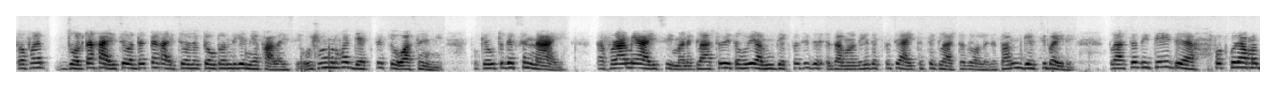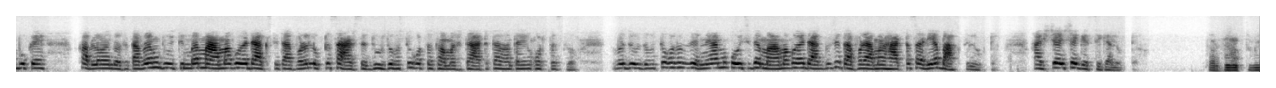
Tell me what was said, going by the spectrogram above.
তারপরে জলটা খাইছে, অর্ধেকটা খাইছে, অর্ধেকটা উঠান দিকে নিয়ে ফালাইছে। ওই সময় মনে হয় দেখছে কেউ আসেনি তো কেউ তো দেখছে নাই। তারপরে আমি আইছি মানে গ্লাসটা দিতে হই, আমি দেখতেছি জানলা দিকে দেখতেছি আইতেছে গ্লাসটা দেওয়া লাগে। তো আমি গেছি বাইরে। গ্লাসটা দিতেই ফট করে আমার বুকে খাবলা মানে ধরছে তারপরে আমি দুই তিনবার মামা করে ডাকছি তারপরে লোকটা ছাড়ছে জোর জবরদস্তি করতেছে আমার সাথে হাটে টানাটানি করতেছিল তারপরে জোর জবরদস্তি করতেছে এমনি আমি কইছি যে মামা করে ডাক দিছি তারপরে আমার হাতটা ছাড়িয়ে বাগছে লোকটা। হাসতে হাসতে গেছি গা লোকটা। তারপরে তুমি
